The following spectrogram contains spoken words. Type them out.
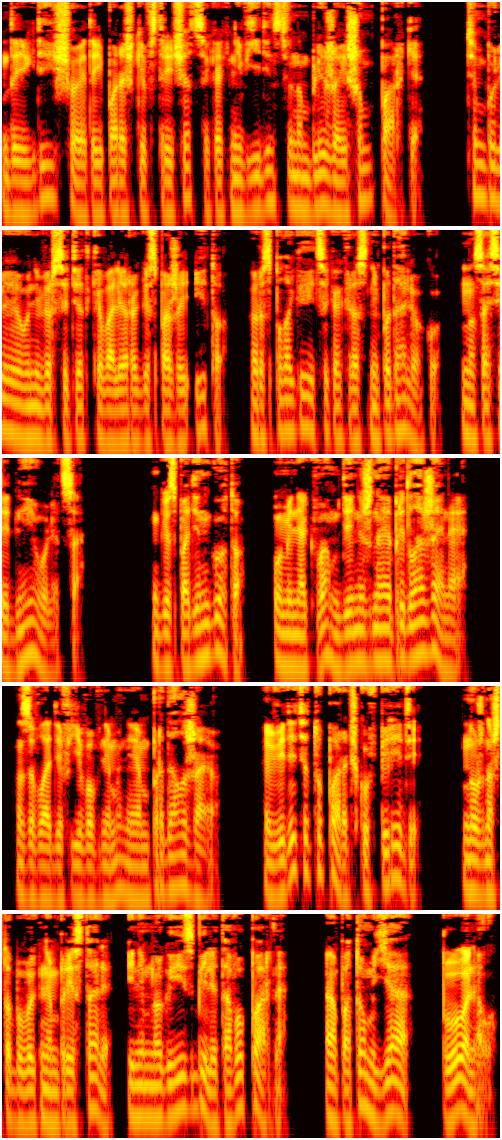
Да и где еще этой парочке встречаться, как не в единственном ближайшем парке? Тем более университет кавалера госпожи Ито располагается как раз неподалеку, на соседней улице. «Господин Гото, у меня к вам денежное предложение». Завладев его вниманием, продолжаю. «Ведите ту парочку впереди. Нужно, чтобы вы к ним пристали и немного избили того парня. А потом я...» «Понял.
